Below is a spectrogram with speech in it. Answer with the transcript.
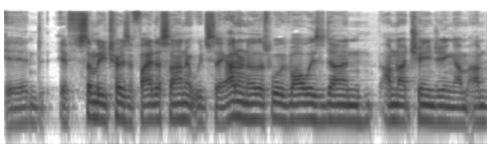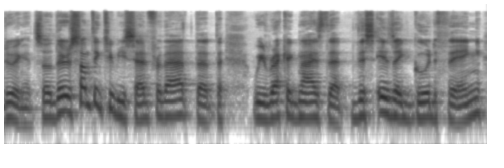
And if somebody tries to fight us on it, we'd say, I don't know, that's what we've always done. I'm not changing, I'm, I'm doing it. So there's something to be said for that, that we recognize that this is a good thing,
